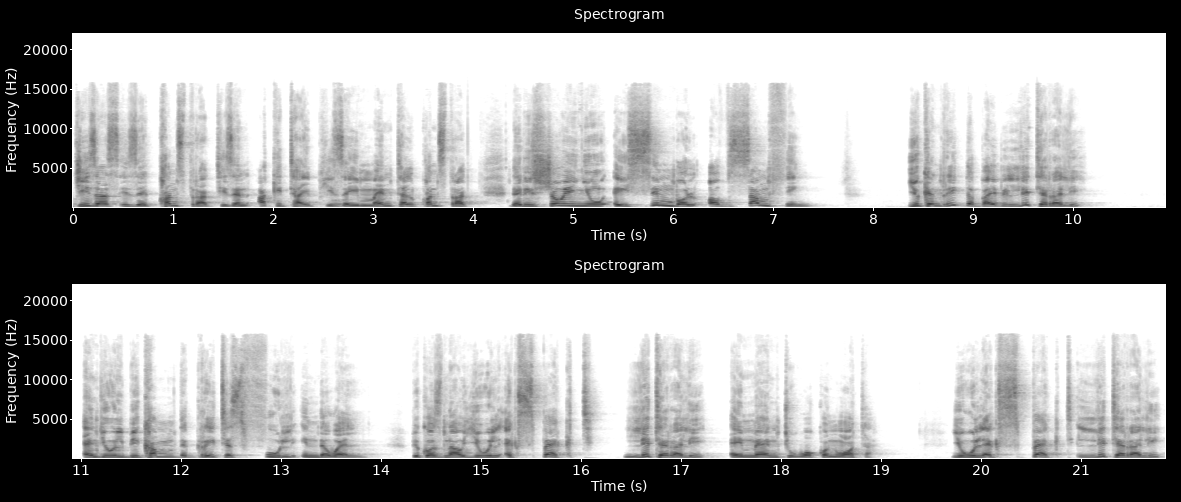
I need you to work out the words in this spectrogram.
Jesus is a construct, he's an archetype, he's a mental construct that is showing you a symbol of something. You can read the Bible literally, and you will become the greatest fool in the world because now you will expect literally a man to walk on water. You will expect literally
